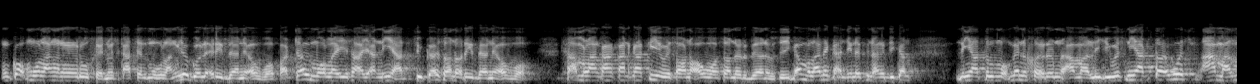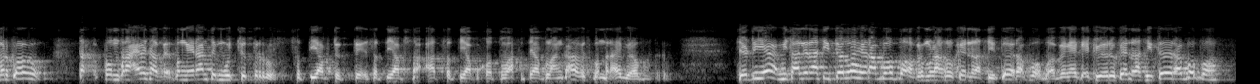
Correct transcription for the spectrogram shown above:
Engkau mulang ning rugen wis kasil mulang ya golek ridane Allah. Padahal mulai saya niat juga sono ridane Allah. Saya melangkahkan kaki ya wis sono Allah sono ridane. Sehingga mulane Kanjeng Nabi ngendikan niatul mukmin khairun amalihi wis niat tok wis amal mergo kontrake sampai pangeran sing wujud terus. Setiap detik, setiap saat, setiap khotbah, setiap langkah wis kontrake Allah terus. Jadi ya misalnya rasido lah ya rapopo, mulang rugen rasido rapopo, pengen kayak dua rugen rasido rapopo.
